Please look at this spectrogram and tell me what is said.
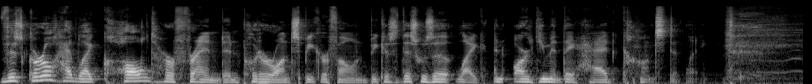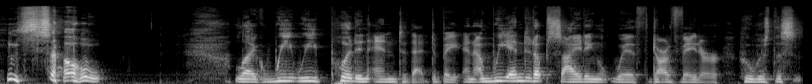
this girl had like called her friend and put her on speakerphone because this was a like an argument they had constantly. so like we we put an end to that debate and we ended up siding with Darth Vader who was the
